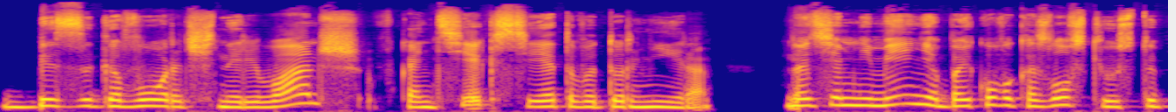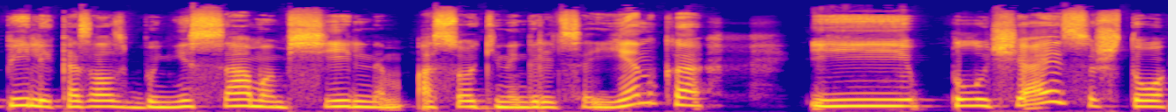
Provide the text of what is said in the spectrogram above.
безоговорочный реванш в контексте этого турнира. Но, тем не менее, Байкова-Козловский уступили, казалось бы, не самым сильным Осокин и Грицаенко. И получается, что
